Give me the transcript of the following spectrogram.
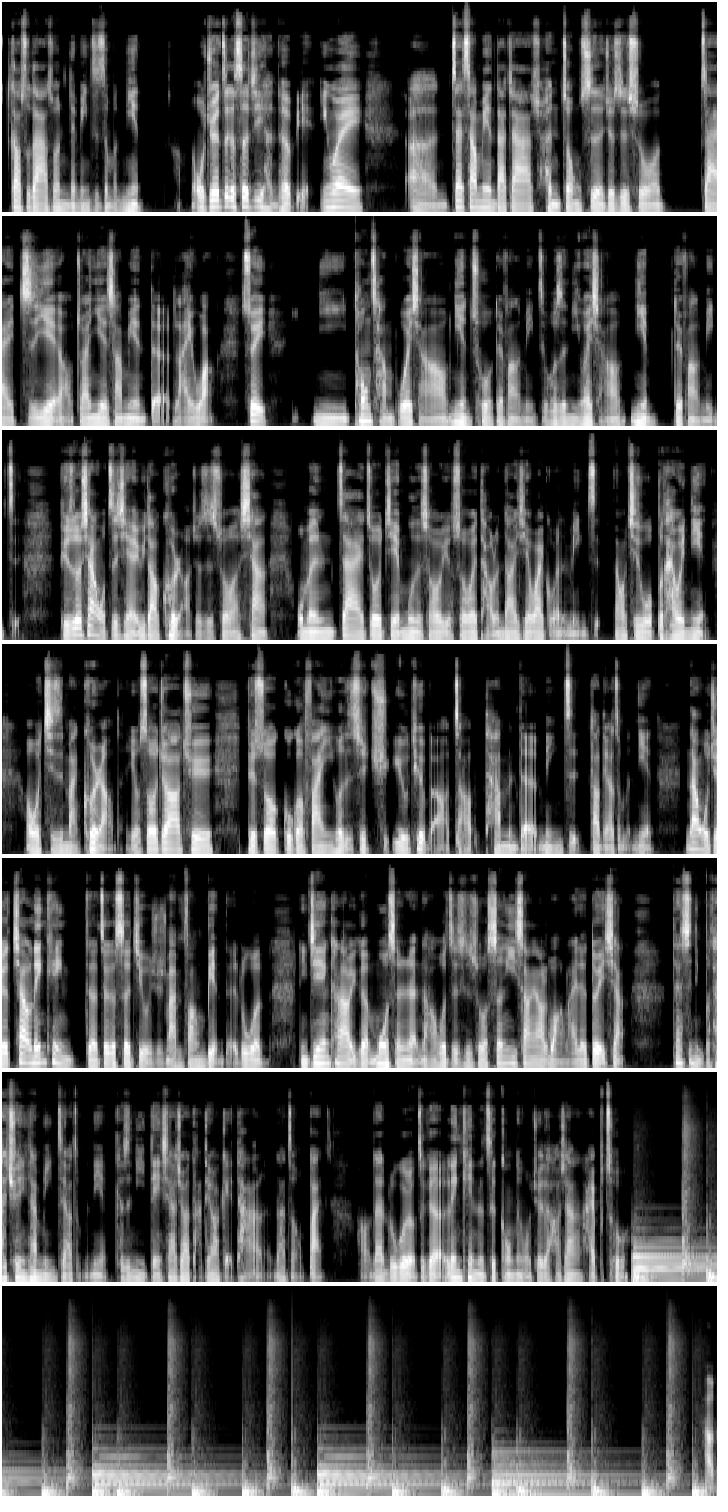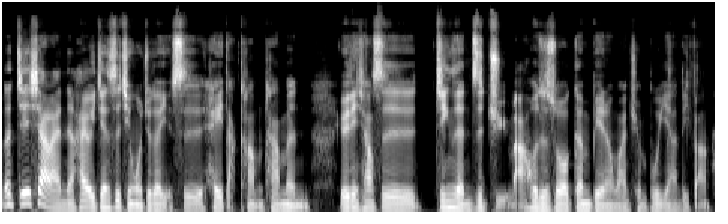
告诉大家说你的名字怎么念。我觉得这个设计很特别，因为呃，在上面大家很重视的就是说。在职业哦专业上面的来往，所以你通常不会想要念错对方的名字，或者你会想要念对方的名字。比如说像我之前遇到困扰，就是说像我们在做节目的时候，有时候会讨论到一些外国人的名字，然后其实我不太会念，我其实蛮困扰的。有时候就要去，比如说 Google 翻译，或者是去 YouTube 啊找他们的名字到底要怎么念。那我觉得像 LinkedIn 的这个设计，我觉得蛮方便的。如果你今天看到一个陌生人，然后或者是说生意上要往来的对象。但是你不太确定他名字要怎么念，可是你等一下就要打电话给他了，那怎么办？好，那如果有这个 LinkedIn 的这个功能，我觉得好像还不错。好，那接下来呢，还有一件事情，我觉得也是 Hey.com 他们有点像是惊人之举嘛，或者说跟别人完全不一样的地方。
